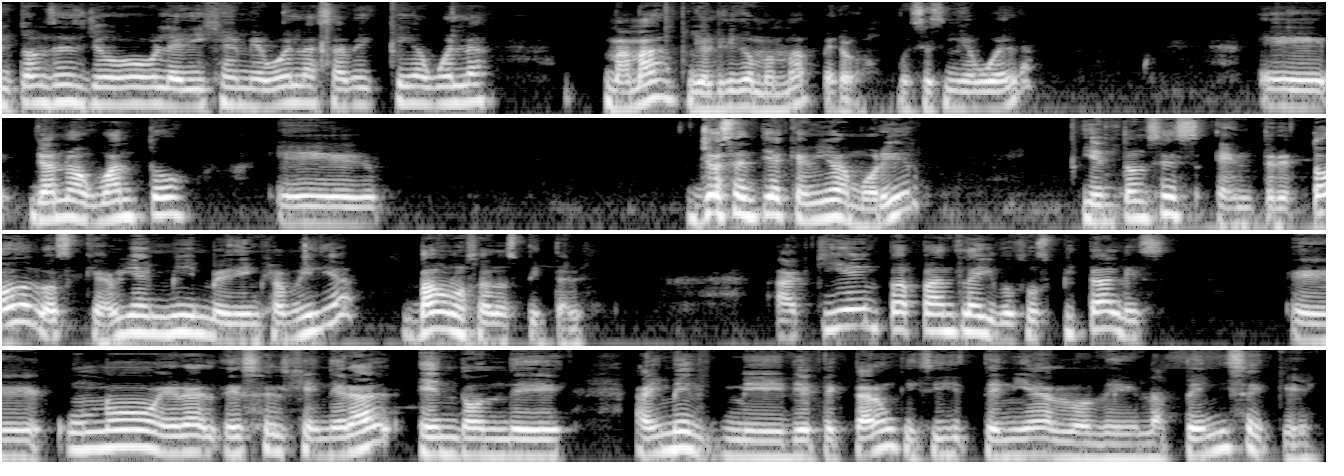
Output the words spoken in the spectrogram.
Entonces yo le dije a mi abuela, ¿sabe qué abuela? Mamá, yo le digo mamá, pero pues es mi abuela. Eh, ya no aguanto. Eh, yo sentía que me iba a morir. Y entonces, entre todos los que había en mi, en mi familia, vámonos al hospital. Aquí en Papantla hay dos hospitales. Eh, uno era, es el general, en donde ahí me, detectaron que sí tenía lo del apéndice que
